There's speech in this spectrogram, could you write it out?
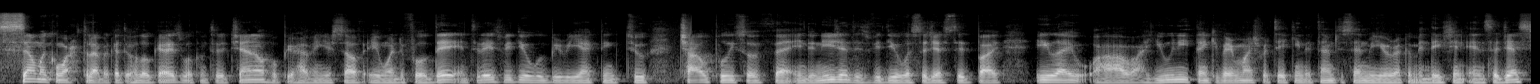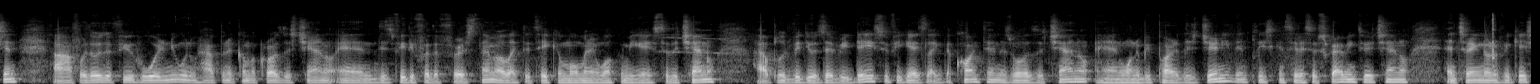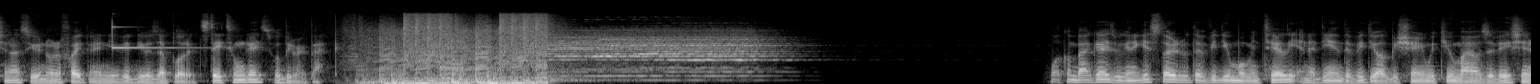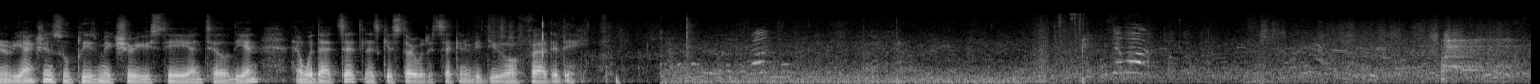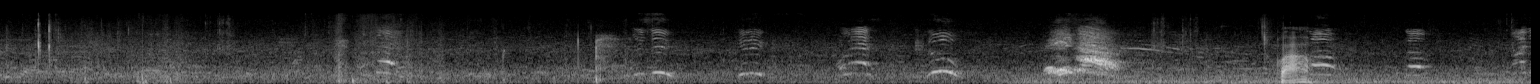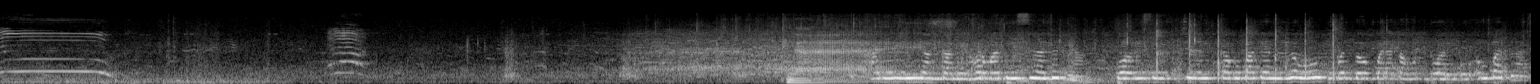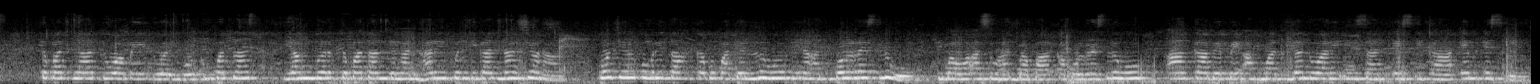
Assalamualaikum warahmatullahi wabarakatuh. Hello guys, welcome to the channel. Hope you're having yourself a wonderful day. In today's video, we'll be reacting to Child Police of uh, Indonesia. This video was suggested by Eli Wahyuni. Thank you very much for taking the time to send me your recommendation and suggestion. Uh, for those of you who are new and who happen to come across this channel and this video for the first time, I would like to take a moment and welcome you guys to the channel. I upload videos every day, so if you guys like the content as well as the channel and want to be part of this journey, then please consider subscribing to the channel and turning notification on so you're notified when a new video is uploaded. Stay tuned guys, we'll be right back. Welcome back guys, we're to get started with the video momentarily and at the end of the video I'll be sharing with you my observation and reaction so please make sure you stay until the end and with that said let's get started with the second video of uh, the day. Wow. Nah. Hadirin yang kami hormati selanjutnya, Polisi Cilik Kabupaten Luwu dibentuk pada tahun 2014, tepatnya 2 Mei 2014 yang bertepatan dengan Hari Pendidikan Nasional Wakil Pemerintah Kabupaten Luwu binaan Polres Luwu di bawah asuhan Bapak Kapolres Luwu AKBP Ahmad Januari Insan SIK MSI.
